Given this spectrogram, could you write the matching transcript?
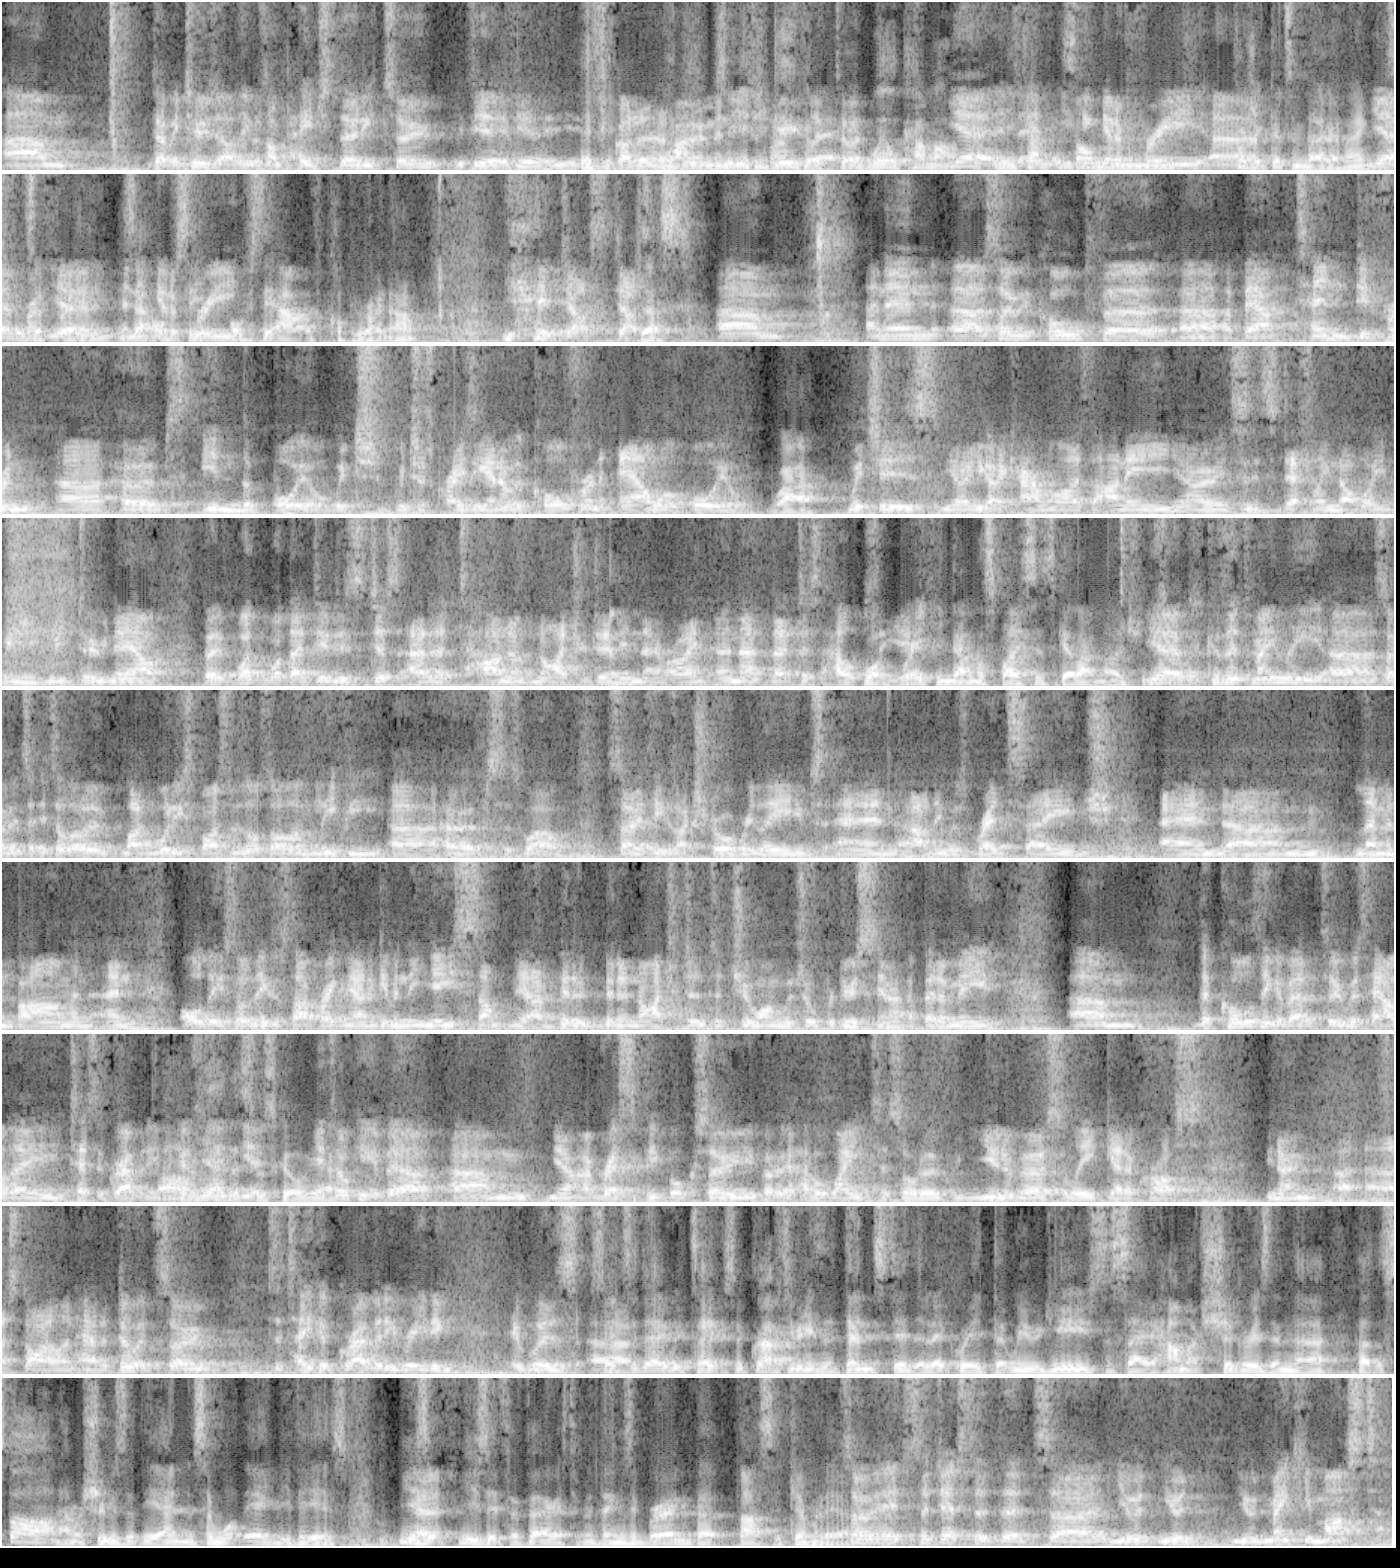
Um, Be too. I think it was on page thirty-two. If you if you if you've got it at yeah. home and so you if just you want to Google it, it, it will come up. Yeah, you it's- can, you can get a free, uh, Project Gutenberg, I think. yeah, it's, it's a free. yeah, Is and you get a free- obviously out of copyright now? Yeah, just, just. Just. Um, and then, uh, so it called for uh, about 10 different uh, herbs in the boil, which which was crazy. And it would call for an hour boil. Wow. Which is, you know, you got to caramelize the honey, you know, it's, it's definitely not what we, we do now. But what, what that did is just add a ton of nitrogen in there, right? And that, that just helps What the- breaking down the spices to get that nitrogen? yeah, source? because it's mainly uh, so it's, it's a lot of like woody spices, there's also a lot of leafy uh, herbs as well. So things like strawberry leaves and uh, I think it was red sage and um, lemon balm and, and all these sort of things will start breaking down and giving the yeast some you know a bit of, bit of nitrogen to chew on, which will produce you know a better mead. Um, the cool thing about it too was how they tested gravity. Oh, yeah, you- this you- was cool, yeah. You're talking about um, you know a recipe book, so you've got to have a way to sort of universally get across you know a, a style and how to do it. So to take a gravity reading, it was So uh, today we take so gravity reading is the density of the liquid that we would use to say how much sugar is in there at the start and how much sugar is at the end, and so what the ABV is. Use Yeah. it use it for various different things in brewing, but that's it generally it. So it suggested that uh, you would you would you would make your must,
